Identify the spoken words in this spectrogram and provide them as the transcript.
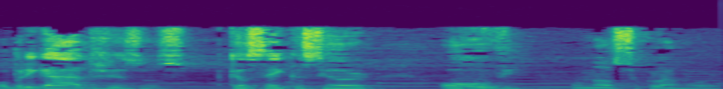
Obrigado, Jesus, porque eu sei que o Senhor ouve o nosso clamor.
